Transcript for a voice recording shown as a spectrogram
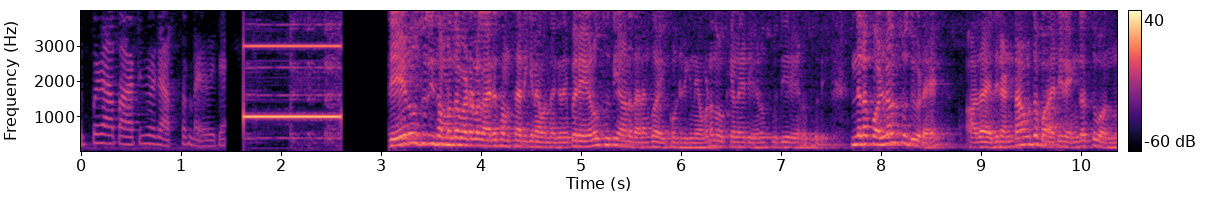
ഇപ്പോഴാ പാട്ടിന് ഒരു അർത്ഥം ഉണ്ടായത് രേണുസുതി സംബന്ധമായിട്ടുള്ള കാര്യം സംസാരിക്കാൻ വന്നിരിക്കുന്നത് ഇപ്പൊ രേണുസുതിയാണ് തരംഗം ആയിക്കൊണ്ടിരിക്കുന്നത്. എവിടെ നോക്കിയാലും രേണുസുതി രേണുസുതി ഇന്നലെ കൊല്ലം സുതിയുടെ അതായത് രണ്ടാമത്തെ ഭാര്യ രംഗത്ത് വന്നു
